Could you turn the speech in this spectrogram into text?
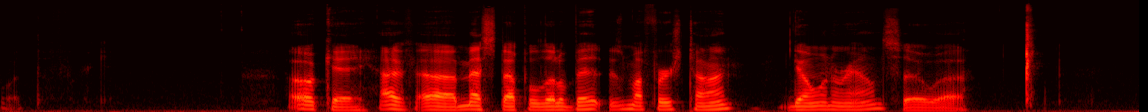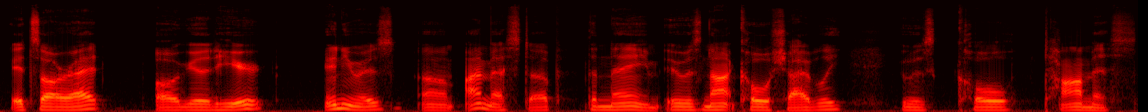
What the frick? Okay, I've uh, messed up a little bit. This is my first time going around, so uh, it's all right. All good here. Anyways, um, I messed up the name. It was not Cole Shively. It was Cole Thomas.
